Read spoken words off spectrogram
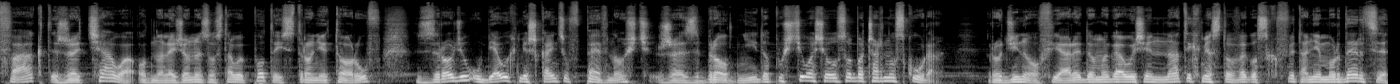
Fakt, że ciała odnalezione zostały po tej stronie torów, zrodził u białych mieszkańców pewność, że zbrodni dopuściła się osoba czarnoskóra. Rodziny ofiary domagały się natychmiastowego schwytania mordercy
